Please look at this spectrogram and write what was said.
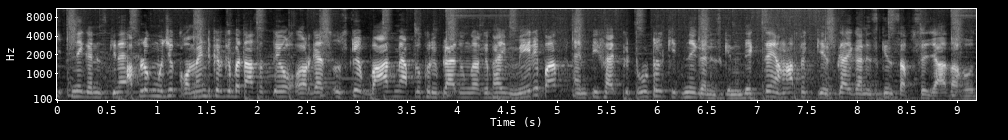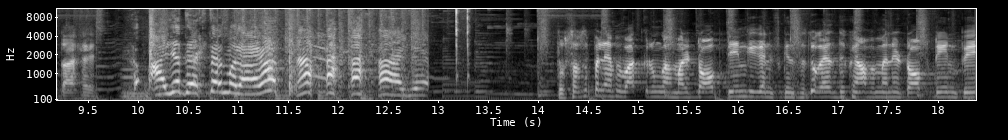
कितने गन स्किन है। आप लोग मुझे कॉमेंट करके बता सकते हो और गैस उसके बाद मैं आप लोग को रिप्लाई दूँगा कि भाई मेरे पास एम पी फाइव के टोटल कितने गन स्किन है। देखते हैं यहाँ पे किसका गन स्किन सबसे ज़्यादा होता है। आइए देखते हैं मज़ा आएगा। तो सबसे पहले यहाँ पे बात करूँगा हमारे टॉप टेन के गन स्किन से। तो गैस देखो यहाँ पे मैंने टॉप टेन पे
